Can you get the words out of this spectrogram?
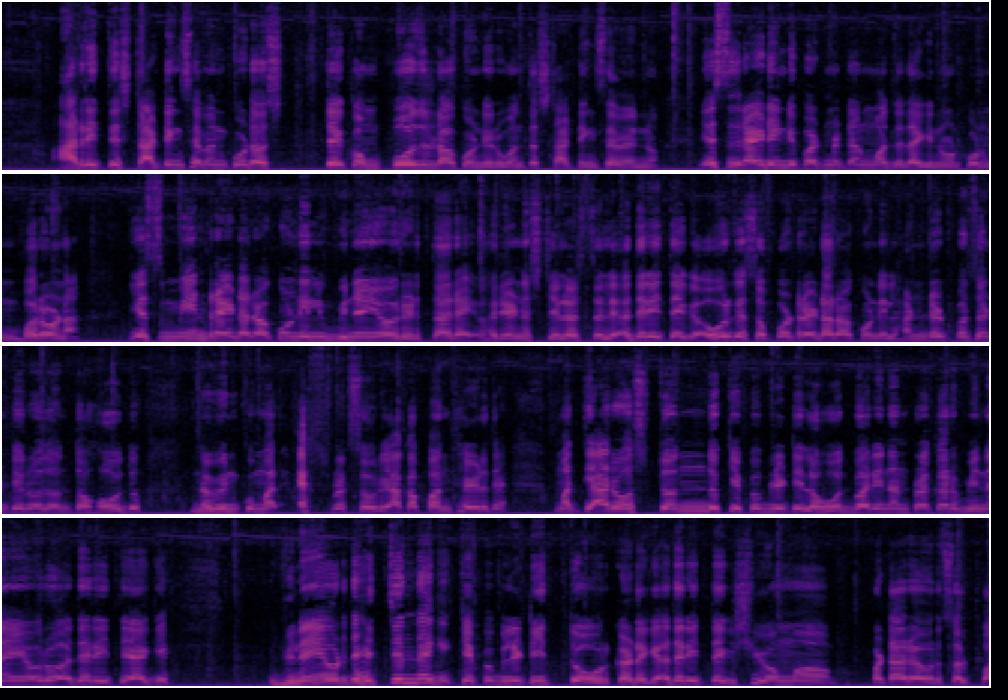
ಆ ರೀತಿ ಸ್ಟಾರ್ಟಿಂಗ್ ಸೆವೆನ್ ಕೂಡ ಅಷ್ಟೇ ಕಂಪೋಸ್ಡ್ ಹಾಕೊಂಡಿರುವಂಥ ಸ್ಟಾರ್ಟಿಂಗ್ ಸೆವೆನ್ನು ಎಸ್ ರೈಡಿಂಗ್ ಡಿಪಾರ್ಟ್ಮೆಂಟನ್ನು ಮೊದಲದಾಗಿ ನೋಡ್ಕೊಂಡು ಬರೋಣ. ಎಸ್ ಮೇನ್ ರೈಡರ್ ಹಾಕೊಂಡು ಇಲ್ಲಿ ವಿನಯ್ ಅವರು ಇರ್ತಾರೆ, ಹರಿಯಾಣ ಸ್ಟೀಲರ್ಸಲ್ಲಿ ಅದೇ ರೀತಿಯಾಗಿ ಅವ್ರಿಗೆ ಸಪೋರ್ಟ್ ರೈಡರ್ ಹಾಕೊಂಡು ಇಲ್ಲಿ ಹಂಡ್ರೆಡ್ ಪರ್ಸೆಂಟ್ ಇರೋದಂತ ಹೌದು. ನವೀನ್ ಕುಮಾರ್ ಎಕ್ಸ್ಪ್ರೆಸ್ ಅವರು. ಯಾಕಪ್ಪ ಅಂತ ಹೇಳಿದ್ರೆ, ಮತ್ತು ಯಾರು ಅಷ್ಟೊಂದು ಕೇಪಬಿಲಿಟಿ ಇಲ್ಲ. ಹೋದ ಬಾರಿ ನನ್ನ ಪ್ರಕಾರ ವಿನಯ್ ಅವರು ಅದೇ ರೀತಿಯಾಗಿ, ವಿನಯ್ ಅವ್ರದ್ದು ಹೆಚ್ಚಿನದಾಗಿ ಕೇಪಬಿಲಿಟಿ ಇತ್ತು ಅವ್ರ ಕಡೆಗೆ. ಅದೇ ರೀತಿಯಾಗಿ ಶಿವಮ್ ಪಟಾರೆ ಅವರು ಸ್ವಲ್ಪ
